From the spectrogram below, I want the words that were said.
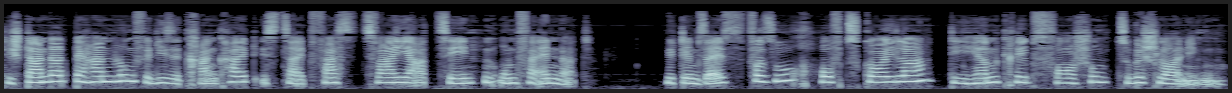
Die Standardbehandlung für diese Krankheit ist seit fast zwei Jahrzehnten unverändert. Mit dem Selbstversuch hofft Scoiler, die Hirnkrebsforschung zu beschleunigen.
